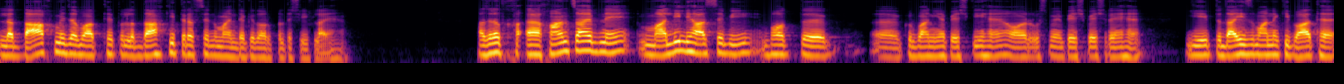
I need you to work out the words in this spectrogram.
लद्दाख में जब आप थे तो लद्दाख की तरफ़ से नुमाइंदे के तौर पर तशरीफ़ लाए हैं। हज़रत ख़ान साहब ने माली लिहाज से भी बहुत कुर्बानियाँ पेश की हैं और उसमें पेश पेश रहे हैं। ये इब्तदाई ज़माने की बात है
